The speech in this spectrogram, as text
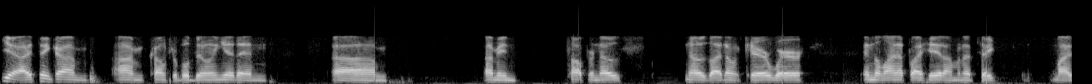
Yeah, I think I'm I'm comfortable doing it, and um, I mean, Topper knows knows I don't care where in the lineup I hit. I'm going to take my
